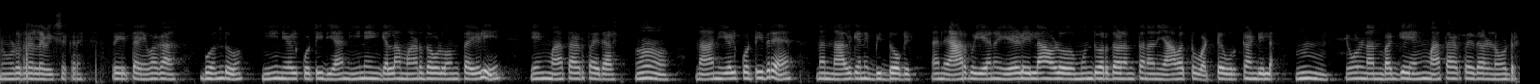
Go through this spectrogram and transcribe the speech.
ನೋಡಿದ್ರಲ್ಲ ವೀಕ್ಷಕರೇ ರೈತ ಇವಾಗ ಬಂದು, ನೀನು ಹೇಳ್ಕೊಟ್ಟಿದ್ಯಾ? ನೀನೇ ಹಿಂಗೆಲ್ಲ ಮಾಡಿದವಳು ಅಂತ ಹೇಳಿ ಹೆಂಗೆ ಮಾತಾಡ್ತಾ ಇದ್ದಾಳೆ. ಹ್ಞೂ ನಾನು ಹೇಳ್ಕೊಟ್ಟಿದ್ರೆ ನನ್ನ ನಾಲ್ಗೆನೆ ಬಿದ್ದೋಗ್ಲಿ. ನಾನು ಯಾರಿಗೂ ಏನೂ ಹೇಳಿಲ್ಲ, ಅವಳು ಮುಂದುವರೆದಾಳಂತ ನಾನು ಯಾವತ್ತೂ ಹೊಟ್ಟೆ ಉರ್ಕೊಂಡಿಲ್ಲ ಹ್ಞೂ ಇವಳು ನನ್ನ ಬಗ್ಗೆ ಹೆಂಗೆ ಮಾತಾಡ್ತಾ ಇದ್ದಾಳೆ ನೋಡ್ರಿ.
